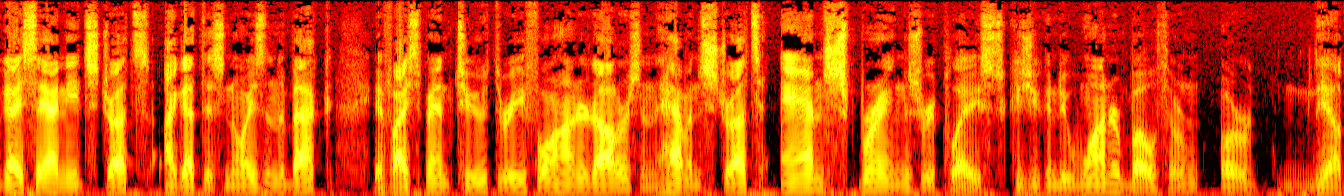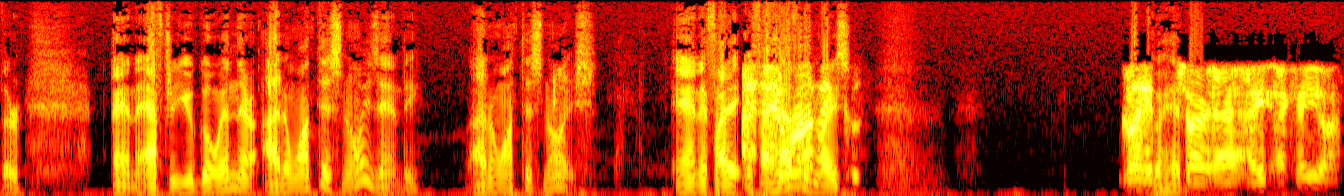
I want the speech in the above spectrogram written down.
guys say I need struts. I got this noise in the back. If I spend two, three, four hundred dollars and having struts and springs replaced, because you can do one or both or or the other, and after you go in there, I don't want this noise, Andy. I don't want this noise. And if I if I, I have the noise, go ahead. Go ahead. Sorry, I, I cut you off.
